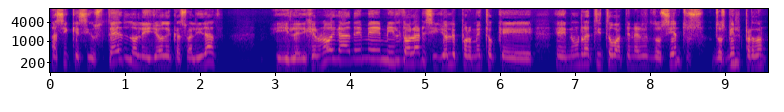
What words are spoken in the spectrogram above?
Así que si usted lo leyó de casualidad y le dijeron, oiga, deme mil dólares y yo le prometo que en un ratito va a tener doscientos, dos mil, perdón,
